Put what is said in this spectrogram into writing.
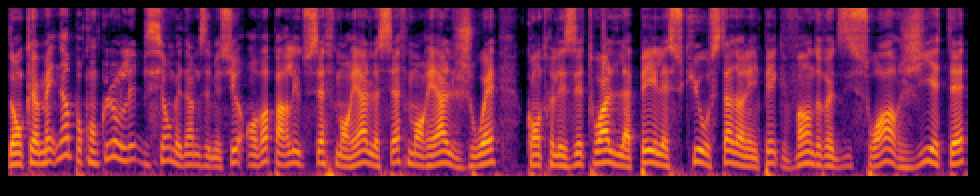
Donc euh, maintenant pour conclure l'émission mesdames et messieurs, on va parler du CF Montréal. Le CF Montréal jouait contre les étoiles de la PLSQ au stade olympique vendredi soir. J'y étais,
